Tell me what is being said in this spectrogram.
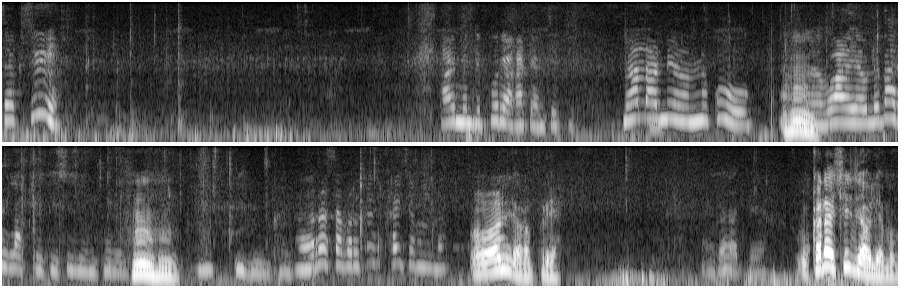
साक्षी. काय म्हणते पुऱ्या खात्यांचे मला ने- नको. वाळल्यावले भारी लागते ती शिजवून पुऱ्या. हम्म हम्म. रसा बरं काय खायचं म्हणलं? अहो, आणल्या का प्रिया घरात आहे. कडाय शिजवल्या मग?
